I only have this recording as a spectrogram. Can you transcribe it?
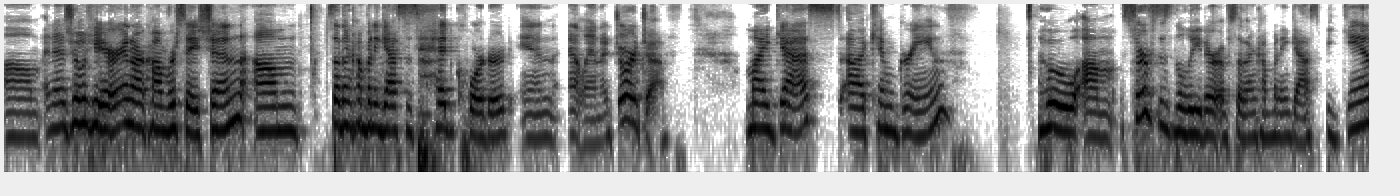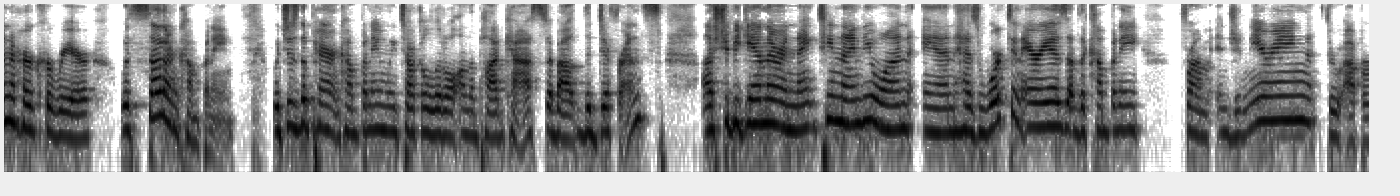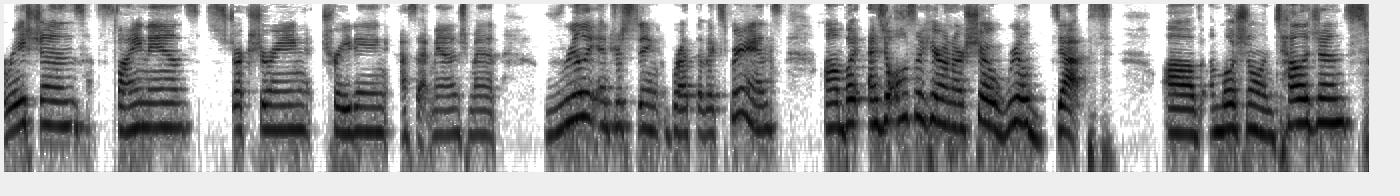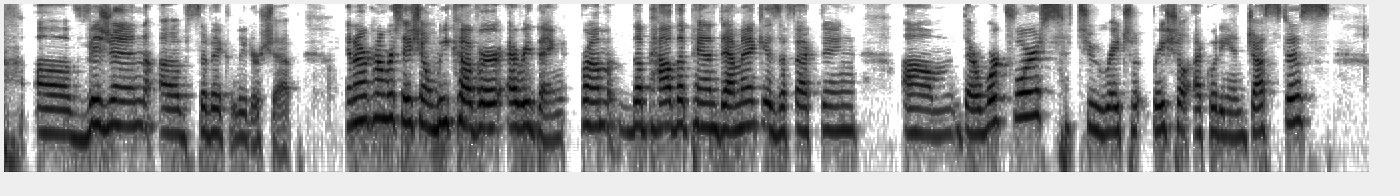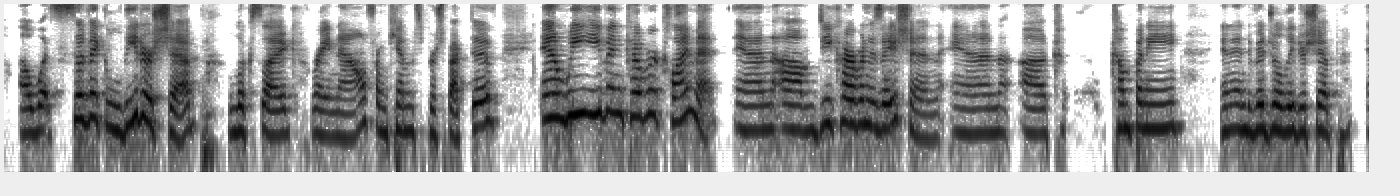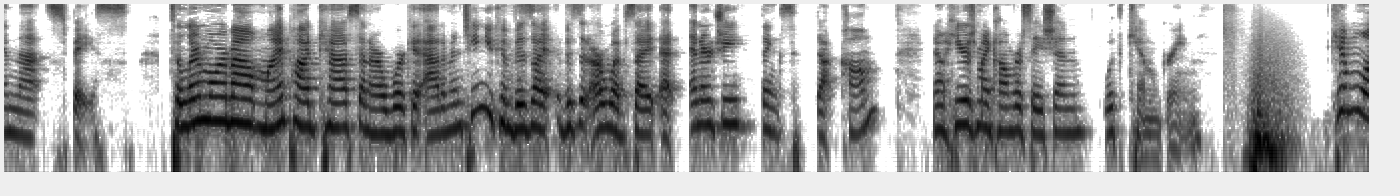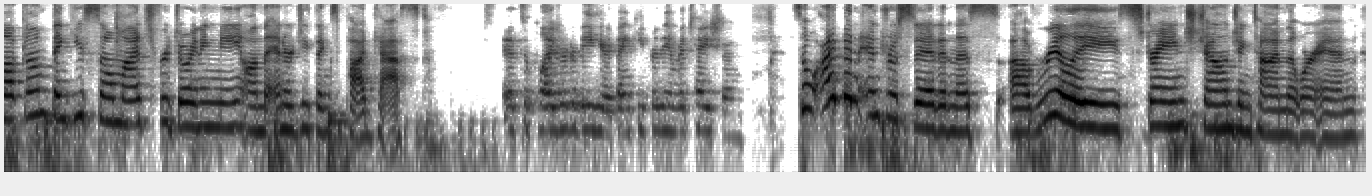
Um, and as you'll hear in our conversation, um, Southern Company Gas is headquartered in Atlanta, Georgia. My guest, uh, Kim Greene, who um, serves as the leader of Southern Company Gas, began her career with Southern Company, which is the parent company. And we talk a little on the podcast about the difference. Uh, she began there in 1991 and has worked in areas of the company from engineering through operations, finance, structuring, trading, asset management. Really interesting breadth of experience. Um, but as you'll also hear on our show, real depth of emotional intelligence, of vision, of civic leadership. In our conversation, we cover everything from the how the pandemic is affecting um, their workforce to racial, racial equity and justice, uh, what civic leadership looks like right now from Kim's perspective. And we even cover climate and um, decarbonization and uh, c- company and individual leadership in that space. To learn more about my podcast and our work at Adamantine, you can visit, visit our website at energythinks.com. Now, here's my conversation with Kim Greene. Kim, welcome. Thank you so much for joining me on the Energy Thinks podcast. It's a pleasure to be here. Thank you for the invitation. So, I've been interested in this uh, really strange, challenging time that we're in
